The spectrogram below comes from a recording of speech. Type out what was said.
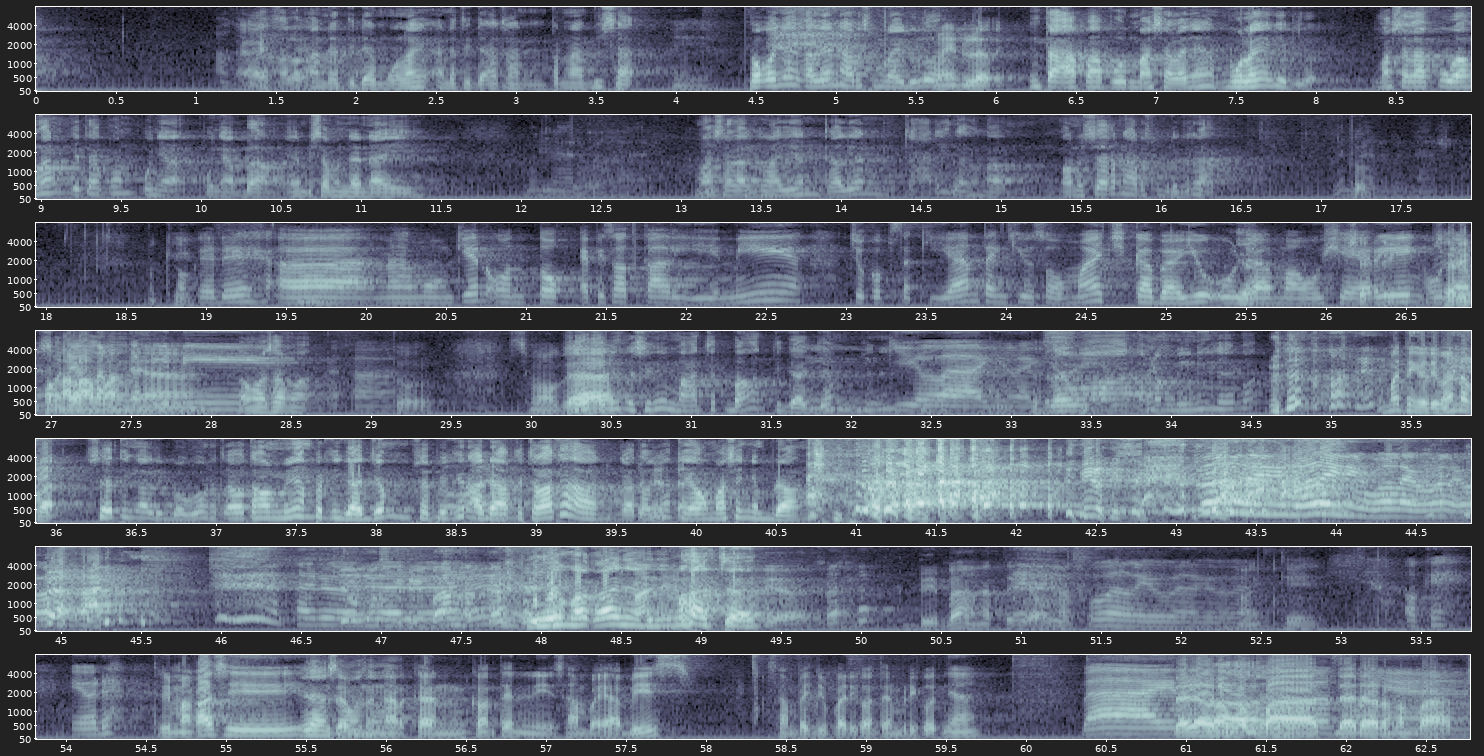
Karena kalau Anda tidak mulai, Anda tidak akan pernah bisa. Iya. Pokoknya kalian harus mulai dulu. Mulai dulu. Entah apa pun masalahnya, mulai aja dulu. Masalah keuangan kita pun punya punya bank yang bisa mendanai. Benar, benar, Masalah klien kalian carilah. Manusia kan harus bergerak. Betul. benar. Oke. Oke deh, eh, nah mungkin untuk episode kali ini cukup sekian. Thank you so much Kak Bayu udah Ya. mau Sharing- sharing, udah sharing mau datang ke sini. Sama-sama. Heeh. Betul. Saya Semoga tadi ke sini macet banget tiga jam. sini. Gila, gila, gila. Lewat Taman Mini saya pak. Emang tinggal di mana, Pak? saya tinggal di Bogor. Lewat Taman Mini hampir tiga jam. Saya pikir ada kecelakaan. Gak taunya kayak masnya nyebrang. boleh ini, boleh ini, boleh, boleh, boleh. Aduh, aduh, aduh, gede banget kan? iya makanya jadi macet. Iya. Gede banget tuh ya, Mas. Boleh, boleh, boleh. Oke. Oke, ya udah. Terima kasih Ya, sudah mendengarkan konten ini sampai habis. Sampai jumpa di konten berikutnya. Bye. Dadah orang keempat, dadah orang keempat.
